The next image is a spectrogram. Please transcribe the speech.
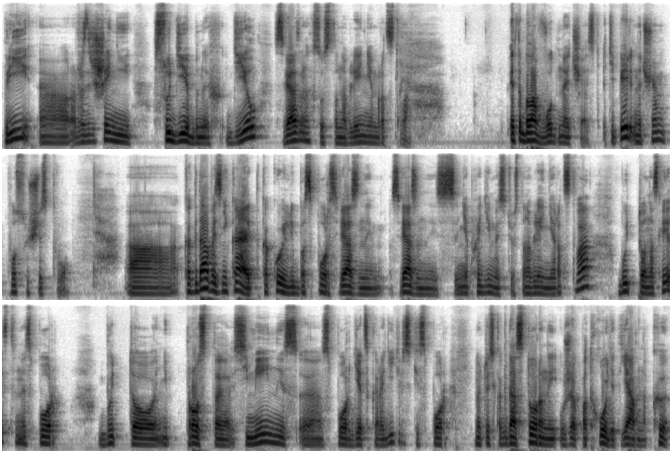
при э, разрешении судебных дел, связанных с установлением родства. Это была вводная часть. А теперь начнем по существу. А, когда возникает какой-либо спор, связанный, связанный с необходимостью установления родства, будь то наследственный спор, будь то не просто семейный э, спор, детско-родительский спор. Ну, то есть, когда стороны уже подходят явно к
